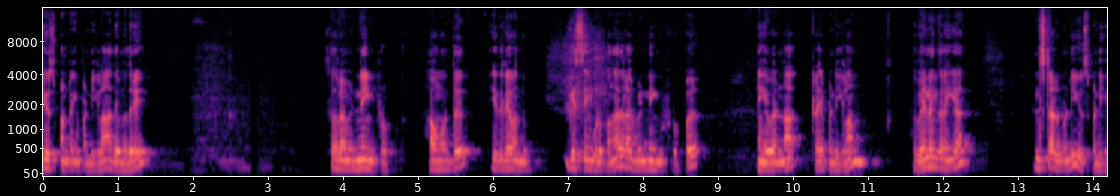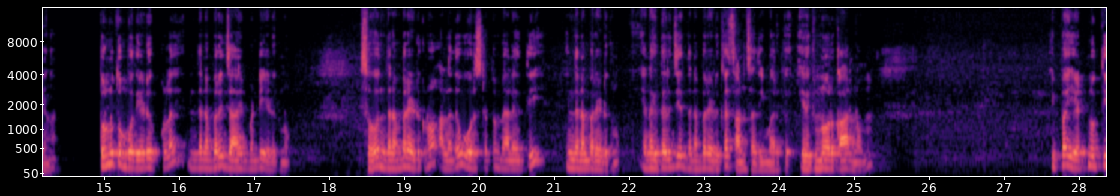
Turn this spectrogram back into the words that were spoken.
யூஸ் பண்ணுறீங்க பண்ணிக்கலாம். அதே மாதிரி ஸோ அதெல்லாம் வின்னிங் ப்ரூஃப் அவங்க வந்து இதிலே வந்து கெஸ்ஸிங் கொடுப்பாங்க. அதெல்லாம் வின்னிங் ப்ரூஃபு நீங்கள் வேணால் ட்ரை பண்ணிக்கலாம். வேணுங்கிறீங்க இன்ஸ்டால் பண்ணி யூஸ் பண்ணிக்கோங்க. தொண்ணூத்தொம்போது எடுக்குள்ளே இந்த நம்பரை ஜாயின் பண்ணி எடுக்கணும். ஸோ இந்த நம்பரை எடுக்கணும் அல்லது ஒரு ஸ்டெப்பு மேலே ஏற்றி இந்த நம்பர் எடுக்கணும். எனக்கு தெரிஞ்சு இந்த நம்பர் எடுக்க சான்ஸ் அதிகமாக இருக்குது இதுக்கு இன்னொரு காரணம் இப்போ எட்நூற்றி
